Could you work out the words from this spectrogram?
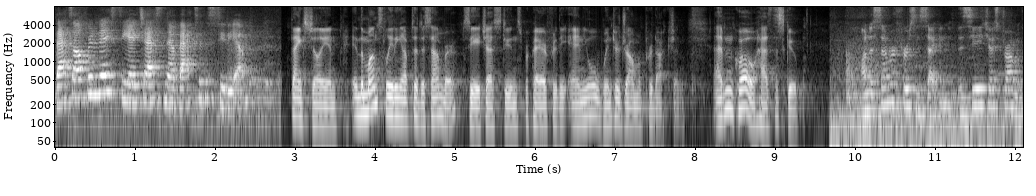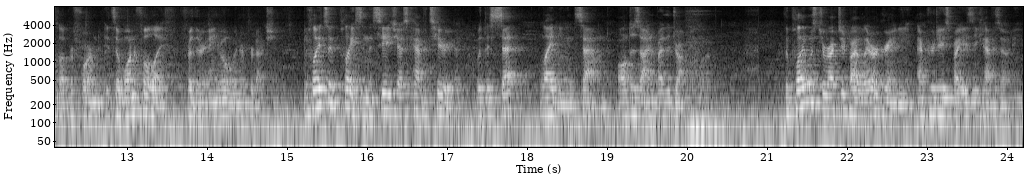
That's all for today, CHS. Now back to the studio. Thanks, Jillian. In the months leading up to December, CHS students prepared for the annual winter drama production. Evan Quo has the scoop. On December 1st and 2nd, the CHS Drama Club performed It's a Wonderful Life for their annual winter production. The play took place in the CHS cafeteria with the set, lighting, and sound all designed by the Drama Club. The play was directed by Lara Graney and produced by Izzy Cavazzoni.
